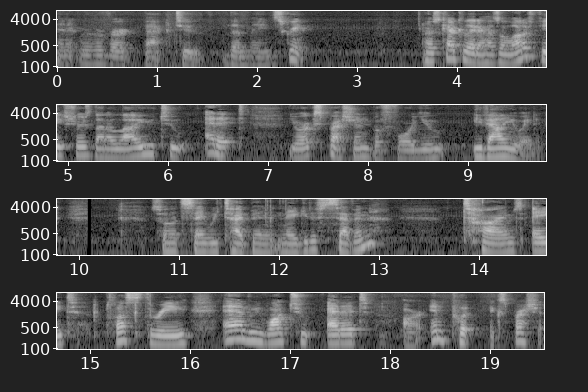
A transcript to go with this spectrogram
and it will revert back to the main screen. This calculator has a lot of features that allow you to edit your expression before you evaluate it. So let's say we type in negative 7 times 8 plus 3, and we want to edit our input expression.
